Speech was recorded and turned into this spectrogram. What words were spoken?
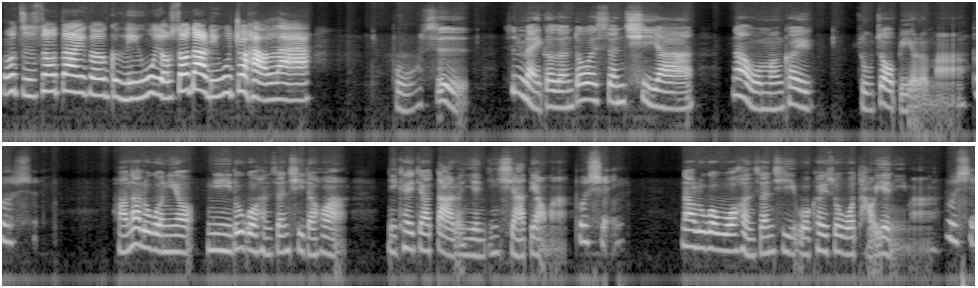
我只收到一个礼物，有收到礼物就好啦。不是，是每个人都会生气呀。那我们可以诅咒别人吗？不是。好，那如果你有你如果很生气的话，你可以叫大人眼睛瞎掉吗？不行。那如果我很生气，我可以说我讨厌你吗？不行。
